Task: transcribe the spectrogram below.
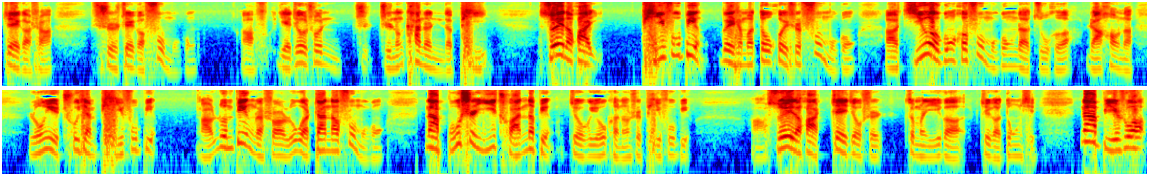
这个啥？是这个父母宫啊，也就是说你只只能看到你的皮。所以的话，皮肤病为什么都会是父母宫啊？极恶宫和父母宫的组合，然后呢，容易出现皮肤病啊。论病的时候，如果沾到父母宫，那不是遗传的病，就有可能是皮肤病啊。所以的话，这就是这么一个这个东西。那比如说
